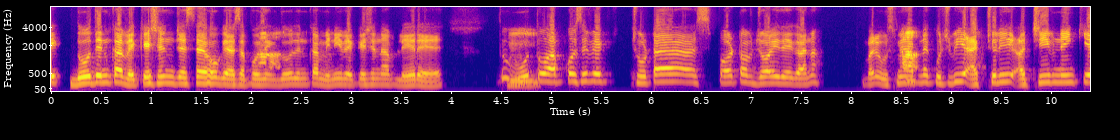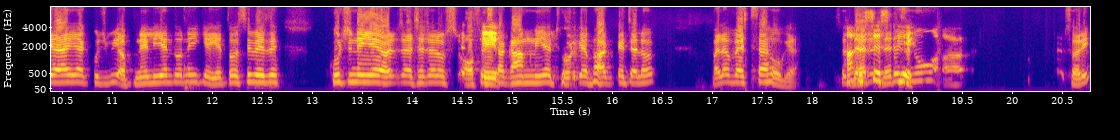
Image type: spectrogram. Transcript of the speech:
एक दो दिन का वेकेशन जैसे हो गया सपोज़ हाँ, दो दिन का मिनी वेकेशन आप ले रहे हैं तो वो हम्म। तो आपको सिर्फ़ एक छोटा स्पॉट ऑफ़ जॉय देगा ना बट उसमें हाँ. आपने कुछ भी एक्चुअली अचीव नहीं किया है या कुछ भी अपने लिए तो नहीं किया ये तो सिर्फ़ ऐसे कुछ नहीं है अच्छा चलो ऑफ़िस का काम नहीं है छोड़ के भाग के चलो मतलब वैसा हो गया there is no sorry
